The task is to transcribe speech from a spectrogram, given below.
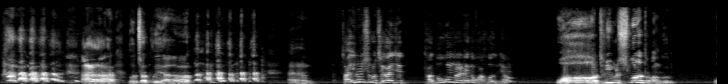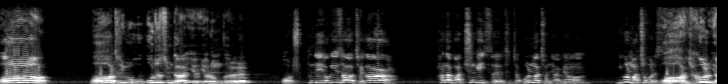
아, 놓쳤고요 음, 자, 이런 식으로 제가 이제 다 녹음을 해놓고 갔거든요. 와, 드리블 씹어졌다, 방금. 와, 와, 드리블 오- 오졌습니다, 여, 여러분들. 어, 주- 근데 여기서 제가 하나 맞춘 게 있어요. 진짜 뭘 맞췄냐면, 이걸 맞춰버렸어. 와, 이걸, 야,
